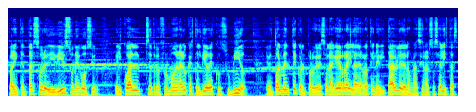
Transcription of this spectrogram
para intentar sobrevivir su negocio, el cual se transformó en algo que hasta el día de hoy es consumido. Eventualmente, con el progreso de la guerra y la derrota inevitable de los nacionalsocialistas,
